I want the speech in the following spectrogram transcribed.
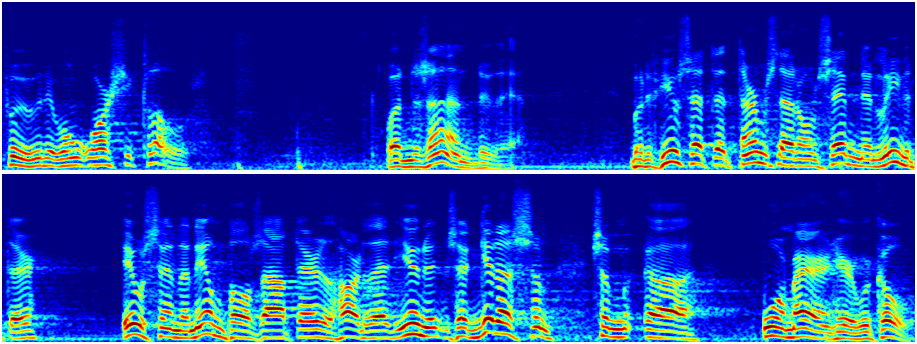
food, it won't wash your clothes. Wasn't designed to do that. But if you set that thermostat on 70 and leave it there, it will send an impulse out there to the heart of that unit and said, get us some, some uh, warm air in here, we're cold.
